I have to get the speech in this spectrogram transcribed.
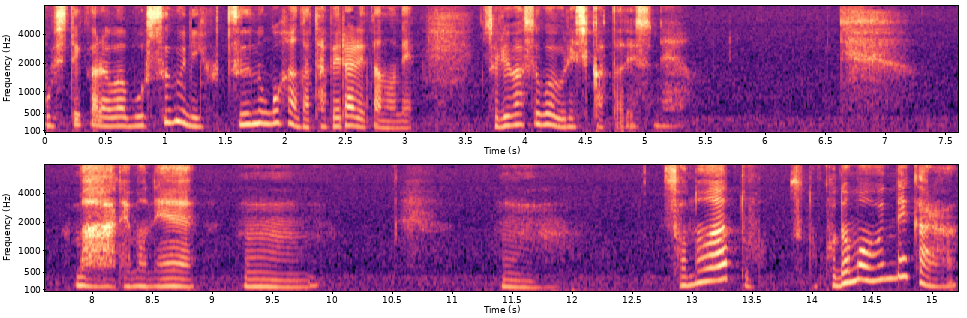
をしてからはもうすぐに普通のご飯が食べられたのでそれはすごい嬉しかったですね。まあでもねうん。うん。その後その子供を産んでから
